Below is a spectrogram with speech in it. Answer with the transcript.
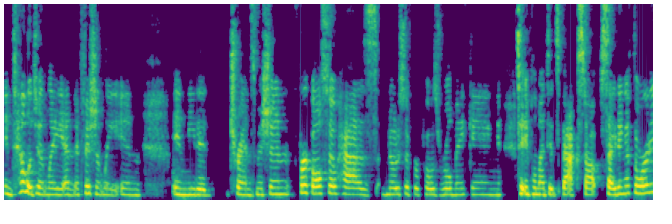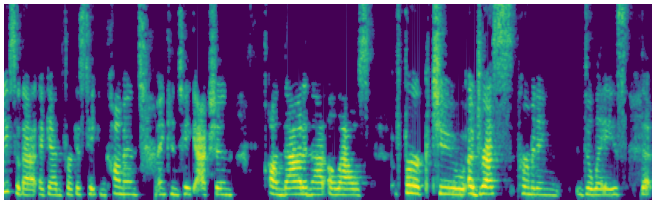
intelligently and efficiently in in needed transmission. FERC also has notice of proposed rulemaking to implement its backstop siting authority. So that again, FERC has taken comment and can take action on that, and that allows FERC to address permitting delays that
